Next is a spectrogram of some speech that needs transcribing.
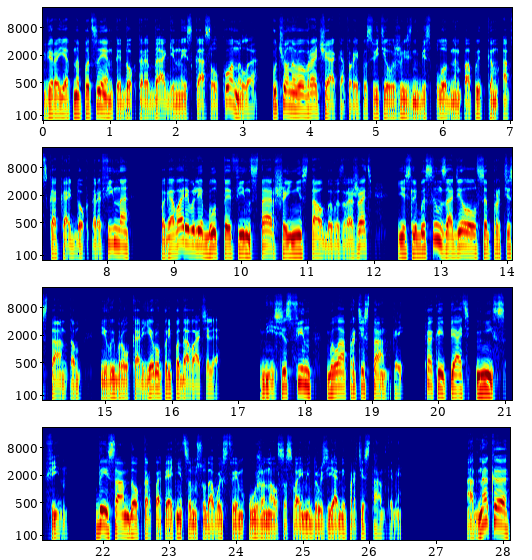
вероятно, пациенты доктора Даггина из Касл Коннелла, ученого-врача, который посвятил жизнь бесплодным попыткам обскакать доктора Финна, поговаривали, будто Финн-старший не стал бы возражать, если бы сын заделался протестантом и выбрал карьеру преподавателя. Миссис Финн была протестанткой, как и пять мисс Финн. Да и сам доктор по пятницам с удовольствием ужинал со своими друзьями-протестантами. Однако,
